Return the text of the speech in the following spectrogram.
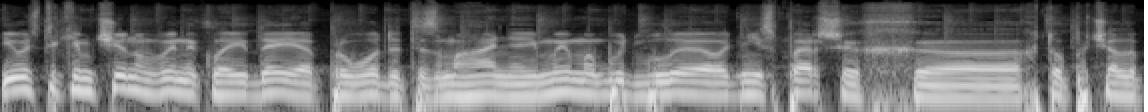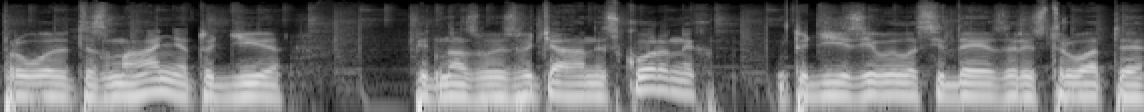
І ось таким чином виникла ідея проводити змагання. І ми, мабуть, були одні з перших, е, хто почали проводити змагання тоді під назвою Звитяга нескорених. Тоді з'явилася ідея зареєструвати е,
